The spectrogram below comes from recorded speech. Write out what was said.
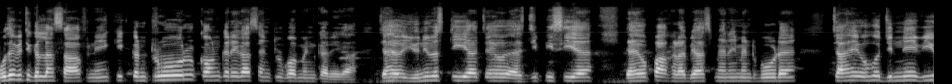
ਉਹਦੇ ਵਿੱਚ ਗੱਲਾਂ ਸਾਫ਼ ਨੇ ਕਿ ਕੰਟਰੋਲ ਕੌਣ ਕਰੇਗਾ? ਸੈਂਟਰਲ ਗਵਰਨਮੈਂਟ ਕਰੇਗਾ। ਚਾਹੇ ਉਹ ਯੂਨੀਵਰਸਿਟੀ ਆ ਚਾਹੇ ਉਹ ਐਸਜੀਪੀਸੀ ਹੈ ਚਾਹੇ ਉਹ ਭਾਖੜਾ ਬਿਆਸ ਮੈਨੇਜਮੈਂਟ ਬੋਰਡ ਹੈ ਚਾਹੇ ਉਹ ਜਿੰਨੇ ਵੀ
